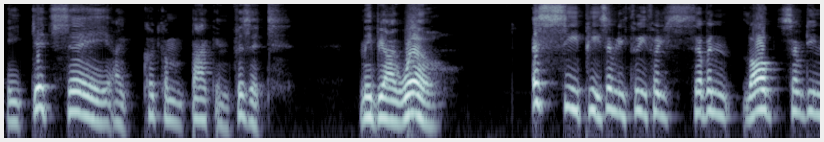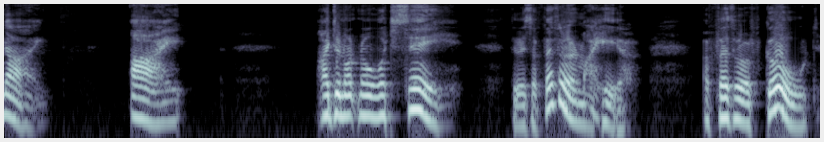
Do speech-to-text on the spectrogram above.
He did say I could come back and visit. Maybe I will. SCP-7337 Log 79 I... I do not know what to say. There is a feather in my hair. A feather of gold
